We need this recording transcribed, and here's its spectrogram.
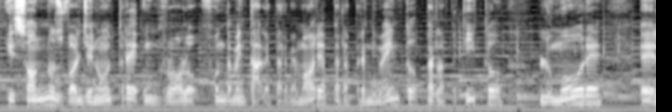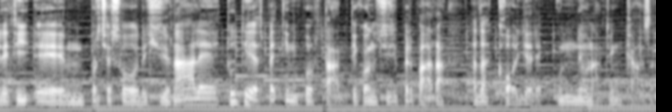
Il sonno svolge inoltre un ruolo fondamentale per la memoria, per l'apprendimento, per l'appetito, l'umore, eh, il eh, processo decisionale, tutti gli aspetti importanti quando ci si prepara ad accogliere un neonato in casa.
